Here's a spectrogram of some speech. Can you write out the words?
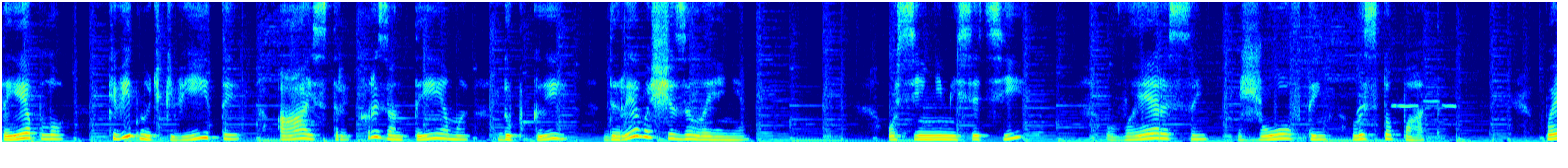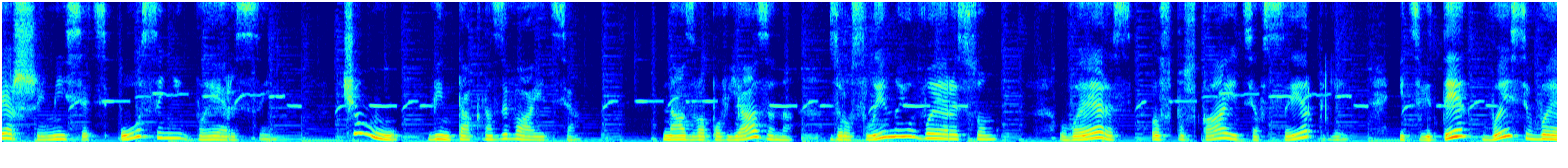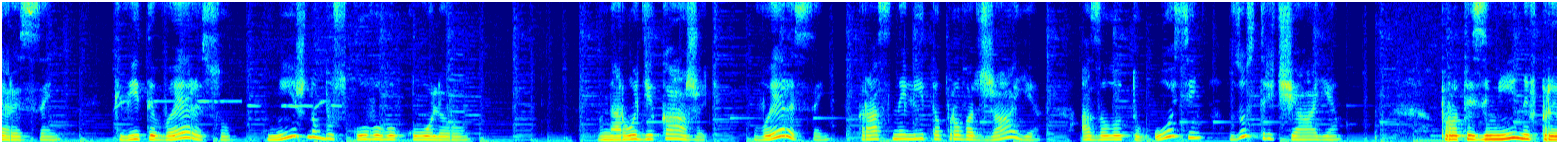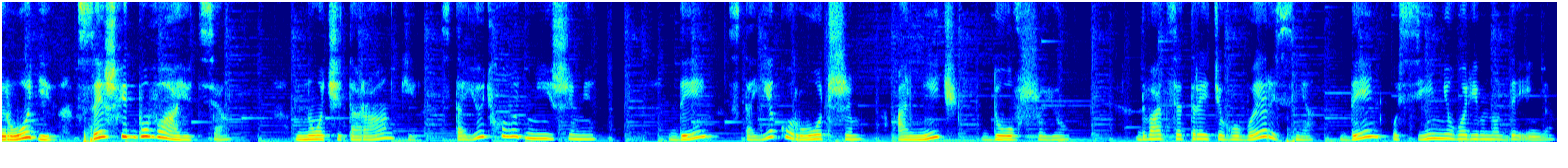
тепло, квітнуть квіти, айстри, хризантеми, дубки, дерева ще зелені. Осінні місяці вересень, жовтень, листопад. Перший місяць осені вересень. Чому він так називається? Назва пов'язана з рослиною вересом. Верес розпускається в серпні і цвіте весь вересень. Квіти вересу ніжно-бускового кольору. В народі кажуть, вересень красне літо проваджає, а золоту осінь зустрічає. Проте зміни в природі все ж відбуваються. Ночі та ранки стають холоднішими, день стає коротшим, а ніч довшою. 23 вересня день осіннього рівнодення.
